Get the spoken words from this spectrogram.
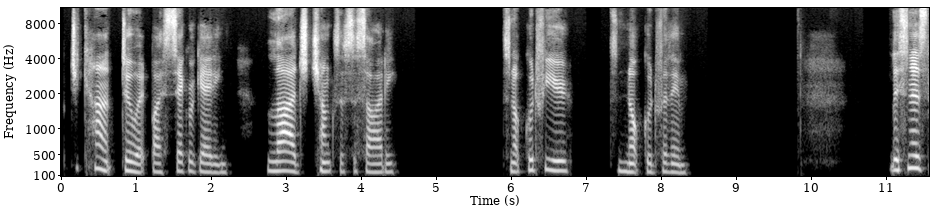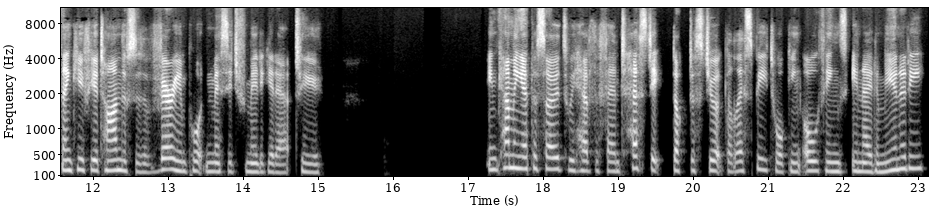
But you can't do it by segregating large chunks of society. It's not good for you, it's not good for them. Listeners, thank you for your time. This is a very important message for me to get out to you. In coming episodes, we have the fantastic Dr. Stuart Gillespie talking all things innate immunity.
